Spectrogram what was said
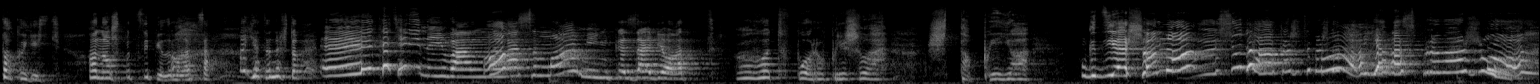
Так и есть. Она уж подцепила молодца. А я-то на что? Эй, Катерина Ивановна, вас маменька зовет. Вот в пору пришла, чтоб ее... Где ж она? Сюда, кажется, пошла. Я вас провожу.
